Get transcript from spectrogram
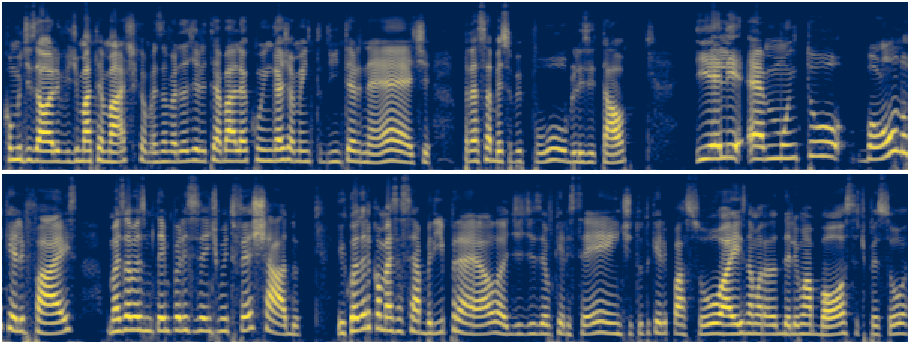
como diz a Olive, de matemática, mas na verdade ele trabalha com engajamento de internet, para saber sobre publis e tal. E ele é muito bom no que ele faz, mas ao mesmo tempo ele se sente muito fechado. E quando ele começa a se abrir para ela, de dizer o que ele sente, tudo que ele passou, a ex-namorada dele é uma bosta de pessoa,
